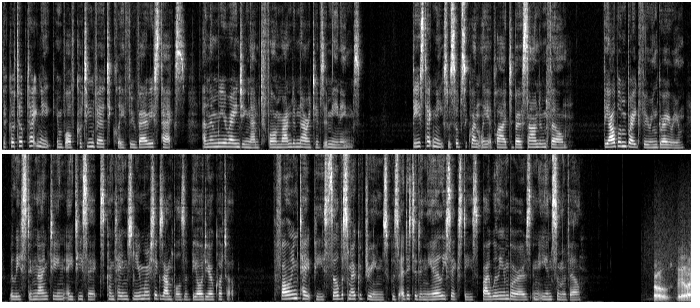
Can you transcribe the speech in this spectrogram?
The cut up technique involved cutting vertically through various texts and then rearranging them to form random narratives and meanings. These techniques were subsequently applied to both sound and film. The album Breakthrough in Grey Room, released in 1986, contains numerous examples of the audio cut up. The following tape piece, Silver Smoke of Dreams, was edited in the early 60s by William Burroughs and Ian Somerville. Rose Bill,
